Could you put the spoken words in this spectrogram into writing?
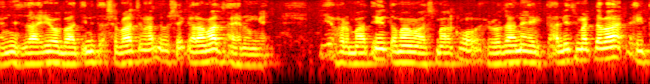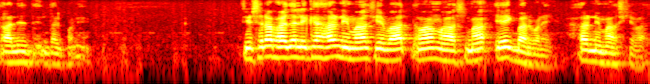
یعنی ظاہری و باطنی تصورات سے اس سے کرامات ظاہر ہوں گے۔ یہ فرماتے ہیں، تمام آسما کو روزانہ اکتالیس مرتبہ اکتالیس دن تک پڑھیں۔ تیسرا فائدہ لکھا ہے، ہر نماز کے بعد تمام آسما ایک بار پڑھیں۔ ہر نماز کے بعد۔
